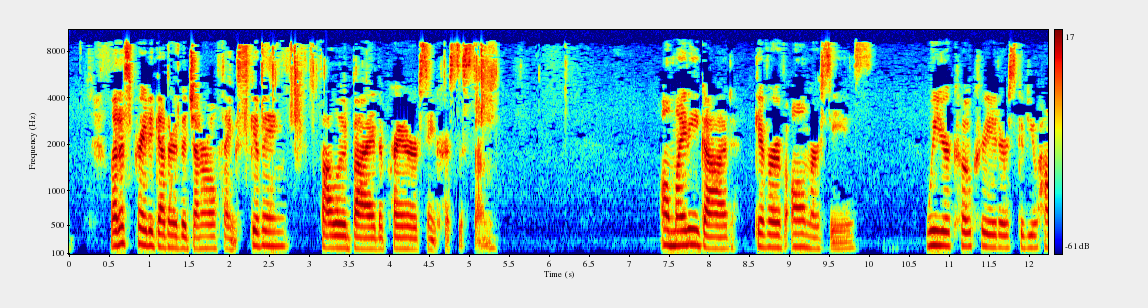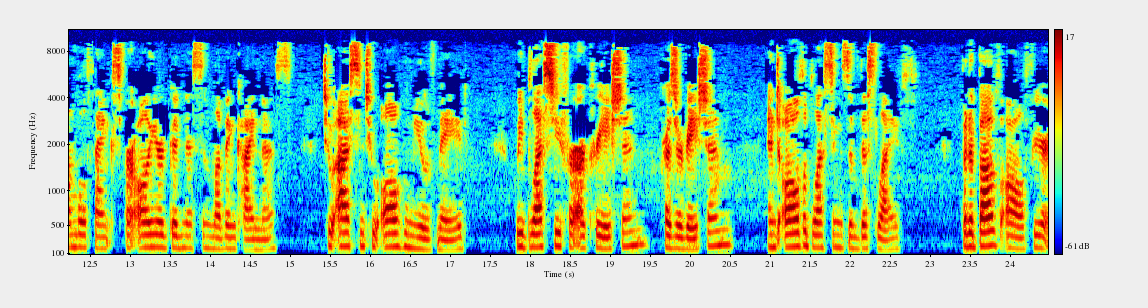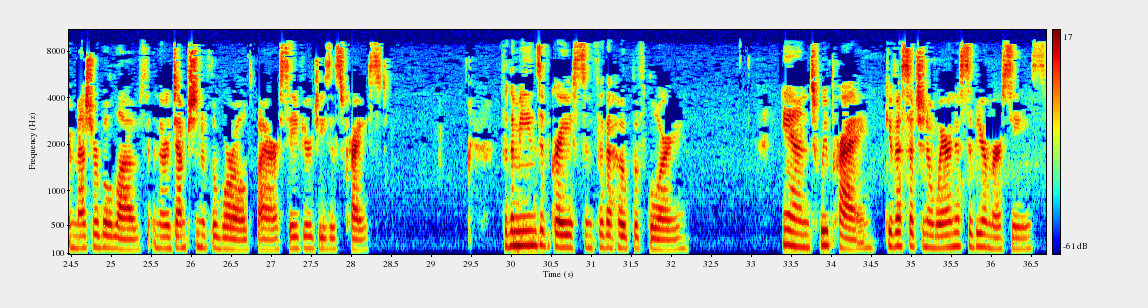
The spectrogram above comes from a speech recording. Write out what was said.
Let us pray together the general thanksgiving, followed by the prayer of St. Chrysostom. Almighty God, giver of all mercies, we, your co creators, give you humble thanks for all your goodness and loving kindness to us and to all whom you have made. We bless you for our creation, preservation, and all the blessings of this life, but above all for your immeasurable love and the redemption of the world by our Savior Jesus Christ, for the means of grace and for the hope of glory. And we pray, give us such an awareness of your mercies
